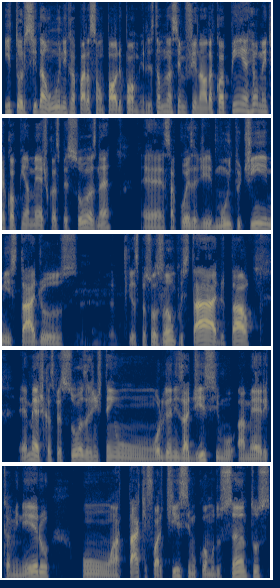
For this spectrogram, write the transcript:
e torcida única para São Paulo e Palmeiras. Estamos na semifinal da Copinha, realmente a Copinha mexe com as pessoas, né? É, essa coisa de muito time, estádios que as pessoas vão para o estádio e tal. É, mexe com as pessoas. A gente tem um organizadíssimo América Mineiro, um ataque fortíssimo como o do Santos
